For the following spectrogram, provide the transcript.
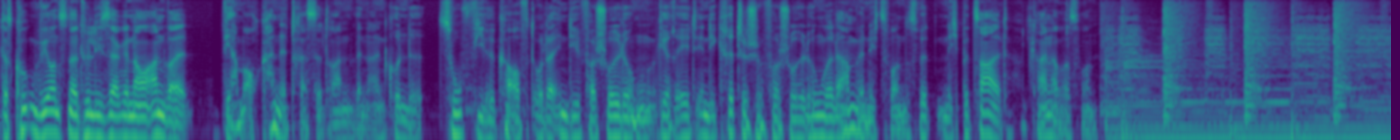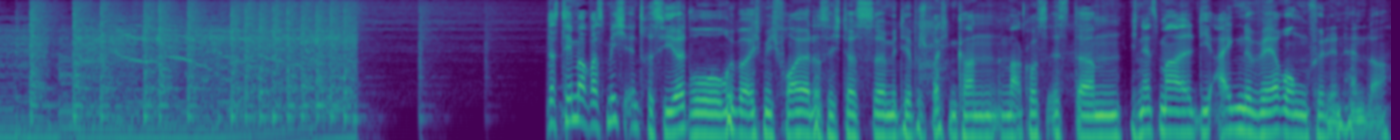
Das gucken wir uns natürlich sehr genau an, weil wir haben auch kein Interesse dran, wenn ein Kunde zu viel kauft oder in die Verschuldung gerät, in die kritische Verschuldung, weil da haben wir nichts von. Das wird nicht bezahlt, hat keiner was von. Das Thema, was mich interessiert, worüber ich mich freue, dass ich das äh, mit dir besprechen kann, Markus, ist, ähm, ich nenne es mal die eigene Währung für den Händler.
